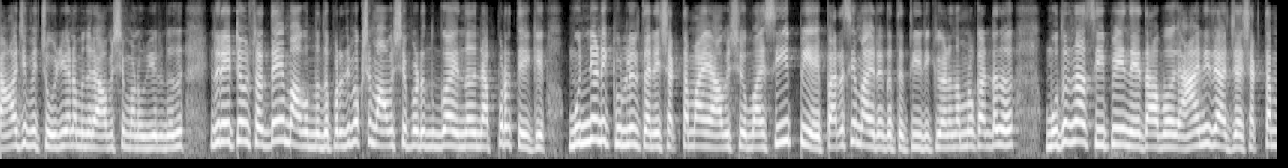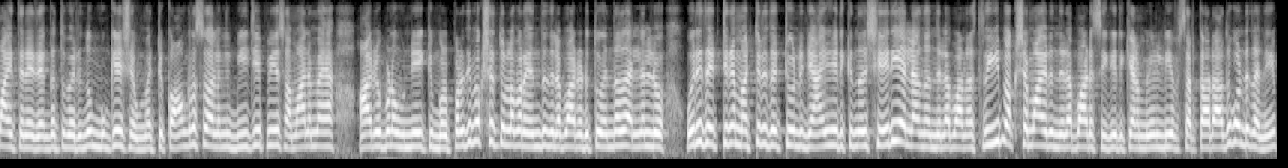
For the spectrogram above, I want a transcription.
രാജിവെച്ച് ഒഴിയണമെന്നൊരു ആവശ്യമാണ് ഉയരുന്നത്. ഇതിൽ ഏറ്റവും ശ്രദ്ധേയമാകുന്നത് പ്രതിപക്ഷം ആവശ്യപ്പെടുക എന്നതിനപ്പുറത്തേക്ക് മുന്നണിക്കുള്ളിൽ തന്നെ ശക്തമായ ആവശ്യവുമായി സി പി ഐ പരസ്യമായ രംഗത്തെത്തിയിരിക്കുകയാണ്. നമ്മൾ കണ്ടത് മുതിർന്ന സി പി ഐ നേതാവ് ആനി രാജ ശക്തമായി തന്നെ രംഗത്ത് വരുന്നു. മുകേഷും മറ്റു കോൺഗ്രസോ അല്ലെങ്കിൽ ബി ജെ പിയോ സമാനമായ ആരോപണം ഉന്നയിക്കുമ്പോൾ പ്രതിപക്ഷത്തുള്ളവർ എന്ത് നിലപാടെടുത്തു എന്നതല്ലല്ലോ. ഒരു തെറ്റിനെ മറ്റൊരു തെറ്റുകൊണ്ട് ന്യായീകരിക്കുന്നത് ശരിയല്ല എന്ന നിലപാടാണ്. സ്ത്രീപക്ഷമായ ഒരു നിലപാട് സ്വീകരിക്കണം എൽ ഡി എഫ് സർക്കാർ. അതുകൊണ്ട് തന്നെ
